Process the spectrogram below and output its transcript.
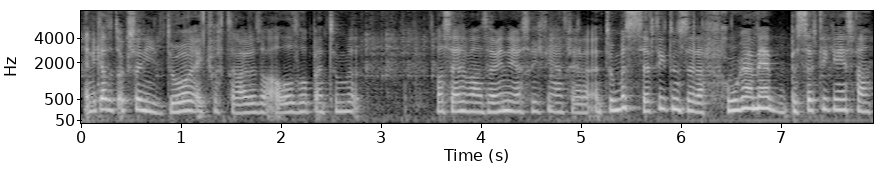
En ik had het ook zo niet door. Ik vertrouwde zo alles op. En toen was zij van, zijn we in de juiste richting aan het rijden? En toen besefte ik, toen ze dat vroeg aan mij, besefte ik ineens van...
